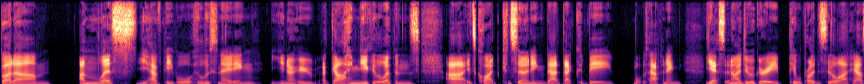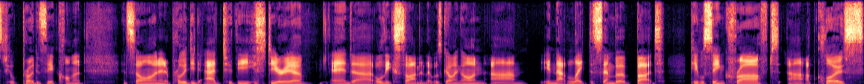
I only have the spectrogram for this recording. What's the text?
But um, unless you have people hallucinating, you know, who are guarding nuclear weapons, uh, it's quite concerning that that could be what was happening. Yes, and I do agree. People probably did see the lighthouse. People probably did see a comet, and so on. And it probably did add to the hysteria and uh, all the excitement that was going on um, in that late December. But people seeing craft uh, up close,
